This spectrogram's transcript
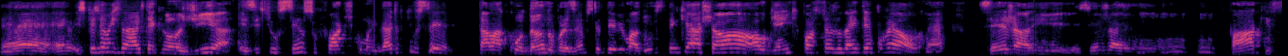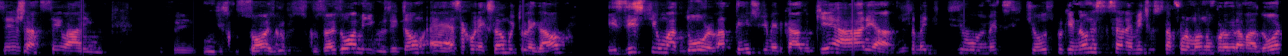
É, é, especialmente na área de tecnologia, existe um senso forte de comunidade, porque você está lá codando, por exemplo, você teve uma dúvida, você tem que achar alguém que possa te ajudar em tempo real, né? Seja, em, seja em, em FAQ, seja, sei lá, em, em, discussões, grupos de discussões ou amigos. Então, é, essa conexão é muito legal. Existe uma dor latente de mercado, que é a área justamente de desenvolvimento de CTOs, porque não necessariamente você está formando um programador,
